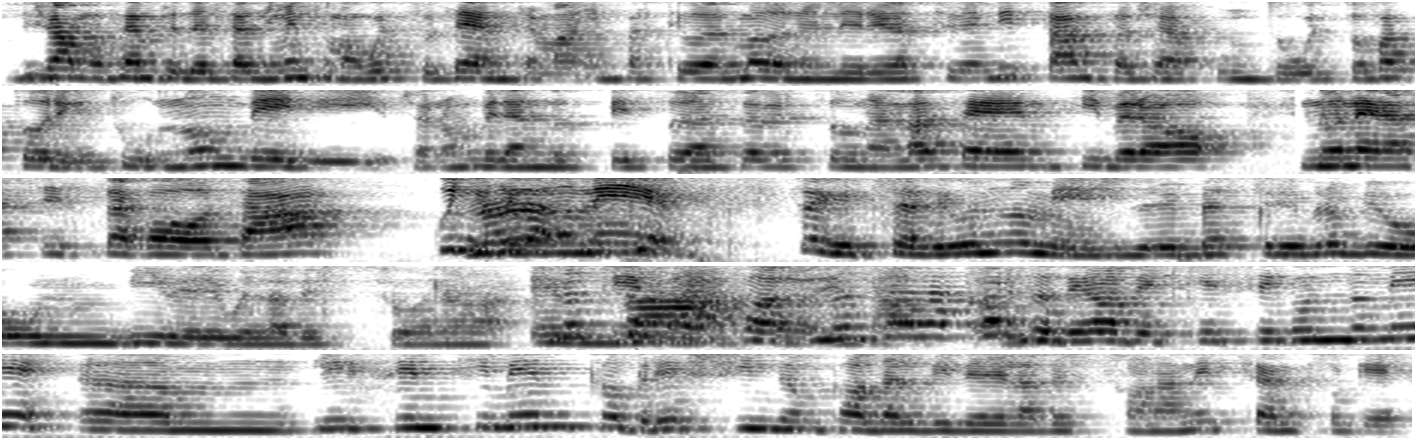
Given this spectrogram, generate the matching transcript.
diciamo sempre del tradimento, ma questo sempre, ma in particolar modo nelle relazioni a distanza, c'è appunto questo fattore che tu non vedi, cioè non vedendo spesso l'altra persona, la senti, però non è la stessa cosa. Quindi, Non la- secondo me. perché Sai che c'è, secondo me ci dovrebbe essere proprio un vivere quella persona. E Non sono, Esatto, d'accordo, non sono d'accordo però perché secondo me ehm, il sentimento prescinde un po' dal vivere la persona, nel senso che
